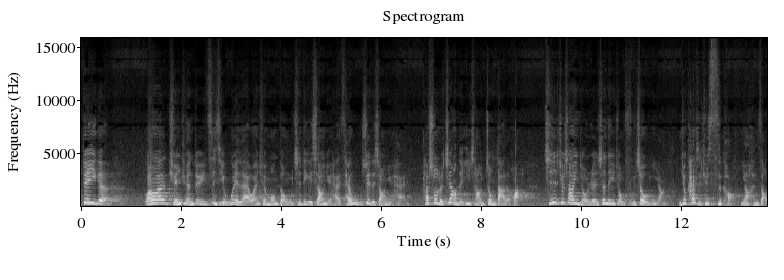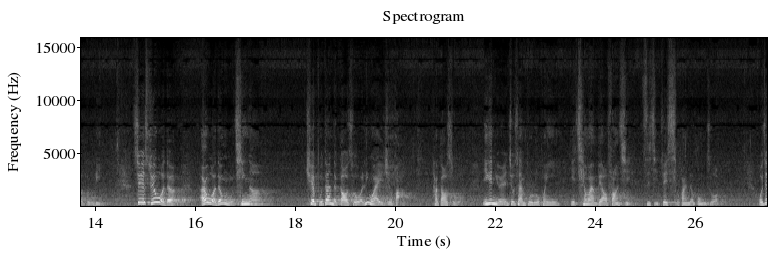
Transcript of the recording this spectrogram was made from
对一个完完全全对于自己未来完全懵懂无知的一个小女孩，才五岁的小女孩，他说了这样的异常重大的话，其实就像一种人生的一种符咒一样，你就开始去思考，你要很早独立。所以，随我的，而我的母亲呢？却不断的告诉我另外一句话，她告诉我，一个女人就算步入婚姻，也千万不要放弃自己最喜欢的工作。我就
